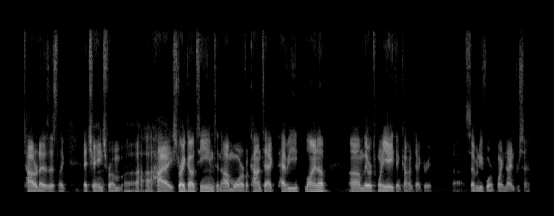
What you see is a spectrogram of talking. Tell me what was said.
touted as this like a change from a, a high strikeout team to now more of a contact heavy lineup, um, they were 28th in contact rate, uh, 74.9%.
